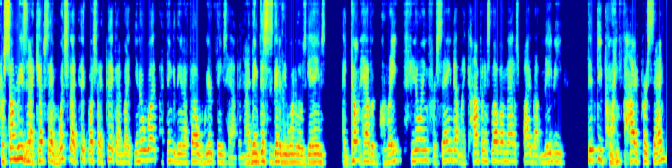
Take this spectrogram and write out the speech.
for some reason, I kept saying, "What should I pick? What should I pick?" I'm like, you know what? I think in the NFL, weird things happen. I think this is going to be one of those games. I don't have a great feeling for saying that. My confidence level on that is probably about maybe 50.5%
